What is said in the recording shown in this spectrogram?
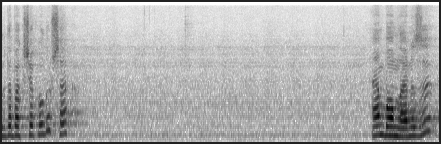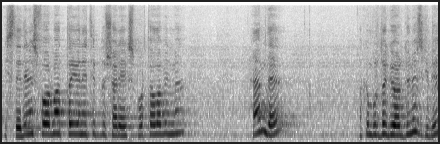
Şurada bakacak olursak hem bomlarınızı istediğiniz formatta yönetip dışarı export alabilme hem de bakın burada gördüğünüz gibi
